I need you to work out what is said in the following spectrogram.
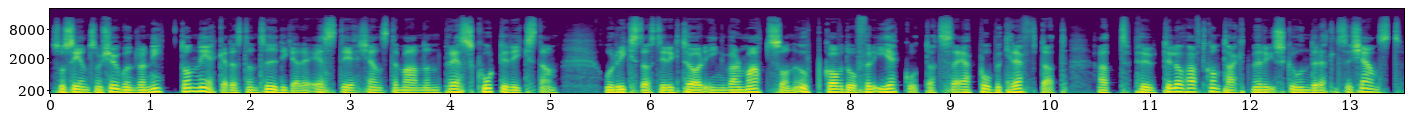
Så sent som 2019 nekades den tidigare SD-tjänstemannen presskort i riksdagen och riksdagsdirektör Ingvar Mattsson uppgav då för Ekot att Säpo bekräftat att Putilov haft kontakt med rysk underrättelsetjänst.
